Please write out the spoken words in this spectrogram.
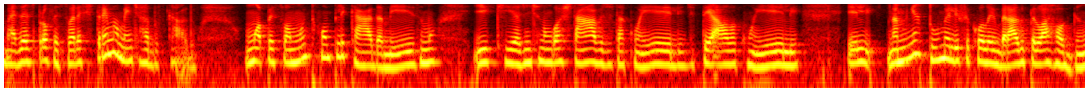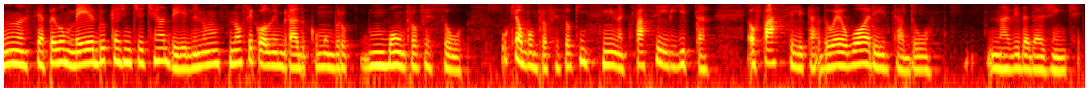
Mas esse professor é extremamente rebuscado, uma pessoa muito complicada mesmo e que a gente não gostava de estar com ele, de ter aula com ele. Ele, na minha turma, ele ficou lembrado pela arrogância, pelo medo que a gente tinha dele. Não, não ficou lembrado como um bom professor. O que é um bom professor? Que ensina, que facilita. É o facilitador, é o orientador na vida da gente.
